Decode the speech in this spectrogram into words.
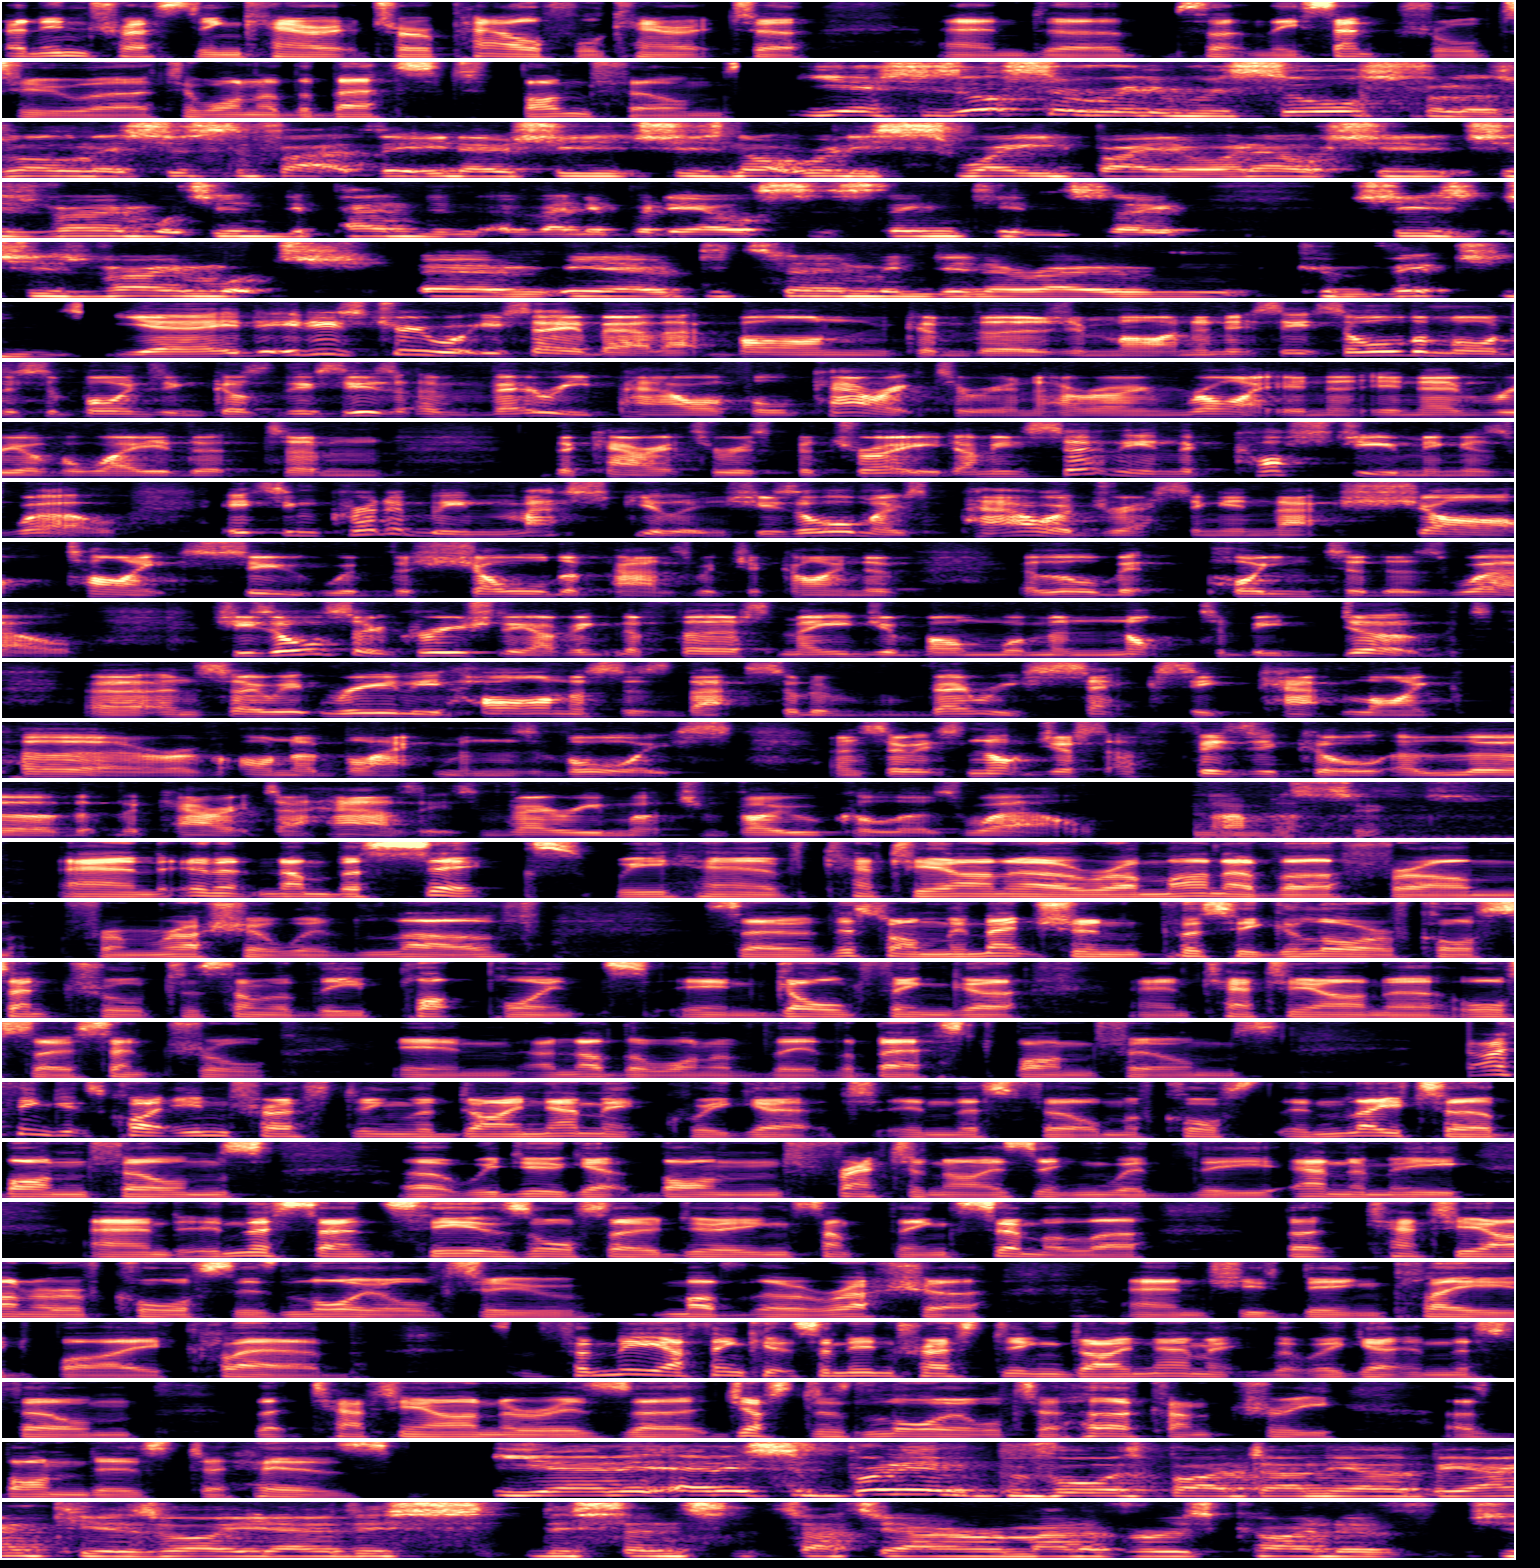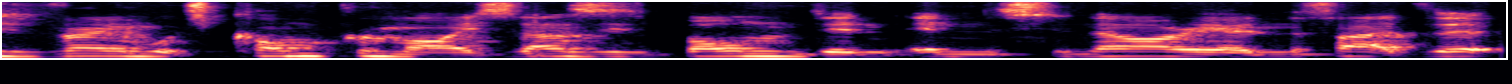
an interesting character, a powerful character, and uh, certainly central to uh, to one of the best Bond films. Yeah, she's also really resourceful as well, and it's just the fact that you know she she's not really swayed by anyone else. She she's very much independent of anybody else's thinking. So she's she's very much um, you know determined in her own convictions. Yeah, it, it is true what you say about that Bond conversion, Martin, and it's it's all the more disappointing because this is a very powerful character in her own right, in in every other way that um, the character is portrayed. I mean, certainly in the costuming as well, it's incredibly masculine. She's almost power dressing in that sharp, tight suit with the shoulder pads, which are kind of a little bit pointed as well. She's also, crucially, I think, the first major Bond woman not to be dubbed. Uh, and so it really harnesses that sort of very sexy cat like purr of Honor Blackman's voice. And so it's not just a physical allure that the character has, it's very much vocal as well. Number six. And in at number six, we have Tatiana Romanova from From Russia with Love. So this one we mentioned Pussy Galore, of course, central to some of the plot points in Goldfinger, and Tatiana also central in another one of the, the best Bond films. I think it's quite interesting the dynamic we get in this film. Of course, in later Bond films, uh, we do get Bond fraternizing with the enemy. And in this sense, he is also doing something similar. But Tatiana, of course, is loyal to Mother Russia and she's being played by Klebb. For me, I think it's an interesting dynamic that we get in this film that Tatiana is uh, just as loyal to her country as Bond is to his. Yeah, and, it, and it's a brilliant performance by Daniela Bianchi as well. You know, this this sense that Tatiana Romanova is kind of, she's very much compromised, as is Bond in, in the scenario, and the fact that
